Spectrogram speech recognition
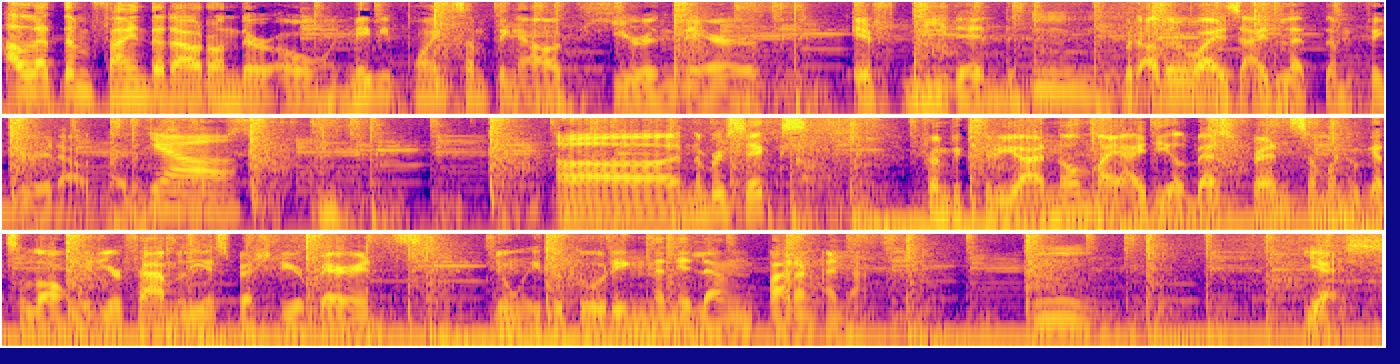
I'll let them find that out on their own. Maybe point something out here and there if needed. But otherwise, I'd let them figure it out by Yeah. themselves. Uh, number six, from Victoriano, my ideal best friend, someone who gets along with your family, especially your parents. Yung ituturing na nilang parang anak. Hmm. Yes,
